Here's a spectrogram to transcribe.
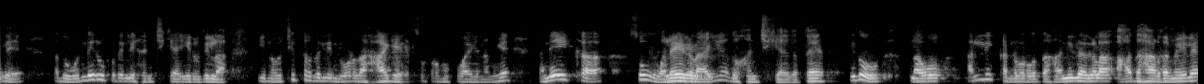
ಇದೆ, ಅದು ಒಂದೇ ರೂಪದಲ್ಲಿ ಹಂಚಿಕೆ ಆಗಿರುವುದಿಲ್ಲ ಈ ನಾವು ಚಿತ್ರದಲ್ಲಿ ನೋಡಿದ ಹಾಗೆ ಸುಪ್ರಮುಖವಾಗಿ ನಮಗೆ ಅನೇಕ ಸೊ ವಲಯಗಳಾಗಿ ಅದು ಹಂಚಿಕೆ ಆಗುತ್ತೆ ಇದು ನಾವು ಅಲ್ಲಿ ಕಂಡುಬರುವಂತಹ ಅನಿಲಗಳ ಆಧಾರದ ಮೇಲೆ,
